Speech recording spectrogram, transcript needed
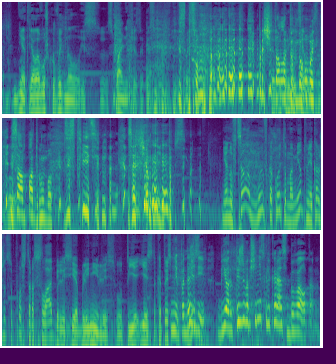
нет, я ловушку выгнал из спальни, сейчас записываю. Из Прочитал эту новость и сам подумал, действительно, зачем мне это все? Не, ну в целом мы в какой-то момент, мне кажется, просто расслабились и обленились. Вот есть такая... То есть, Не, подожди. Бьор, ты же вообще несколько раз бывал там.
